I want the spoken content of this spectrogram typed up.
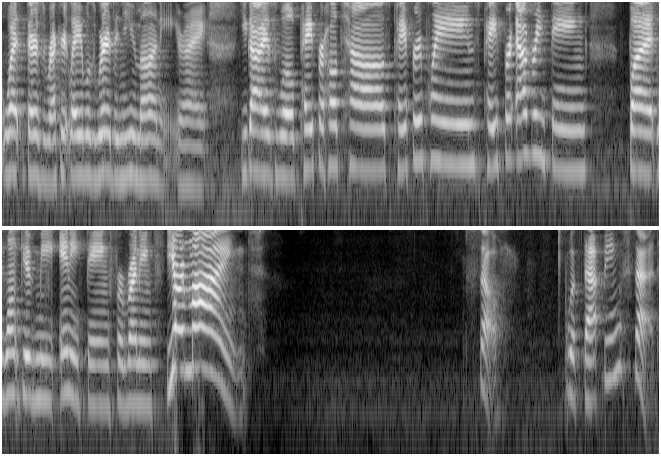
what there's record labels, we're the new money, right? You guys will pay for hotels, pay for planes, pay for everything, but won't give me anything for running your mind. So, with that being said,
